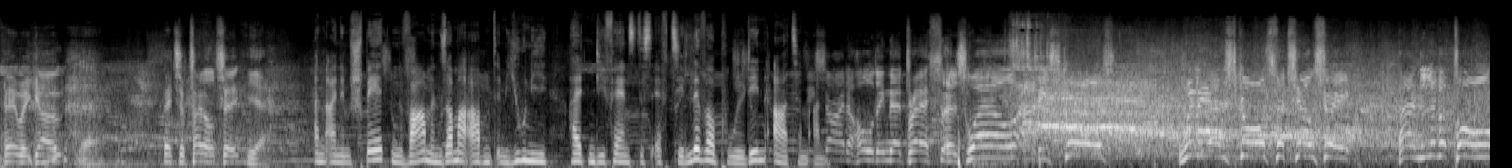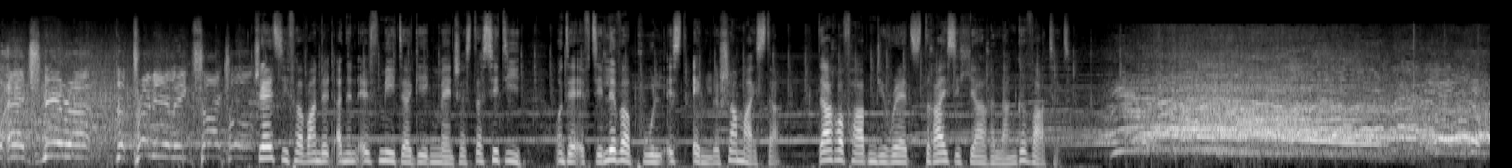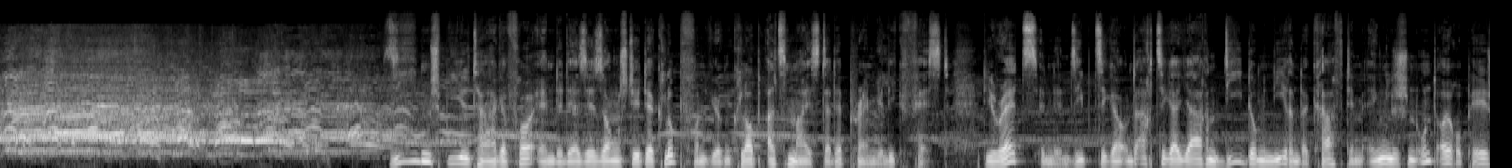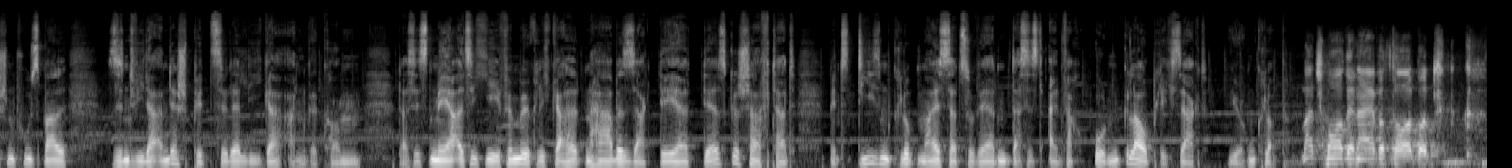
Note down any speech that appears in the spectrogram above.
Here we go. It's a penalty. Yeah. An einem späten, warmen Sommerabend im Juni halten die Fans des FC Liverpool den Atem an. Chelsea verwandelt einen Elfmeter gegen Manchester City und der FC Liverpool ist englischer Meister. Darauf haben die Reds 30 Jahre lang gewartet. Sieben Spieltage vor Ende der Saison steht der Club von Jürgen Klopp als Meister der Premier League fest. Die Reds in den 70er und 80er Jahren die dominierende Kraft im englischen und europäischen Fußball sind wieder an der Spitze der Liga angekommen. Das ist mehr, als ich je für möglich gehalten habe, sagt der, der es geschafft hat, mit diesem Club Meister zu werden. Das ist einfach unglaublich, sagt Jürgen Klopp. Much more than I ever thought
